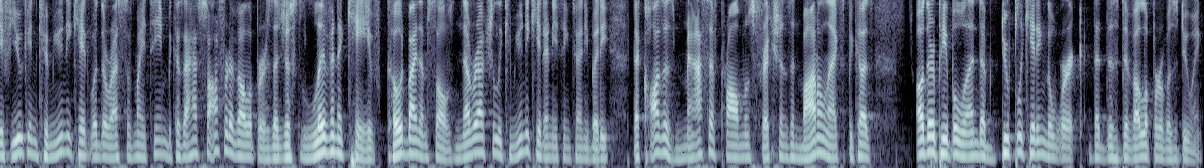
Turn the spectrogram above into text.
if you can communicate with the rest of my team because I have software developers that just live in a cave, code by themselves, never actually communicate anything to anybody that causes massive problems, frictions, and bottlenecks because other people will end up duplicating the work that this developer was doing.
